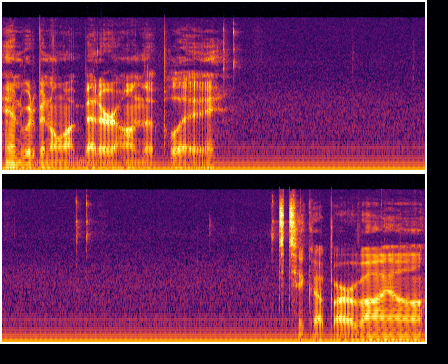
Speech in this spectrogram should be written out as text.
Hand would have been a lot better on the play. Tick up our vial.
